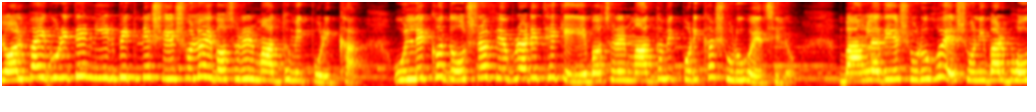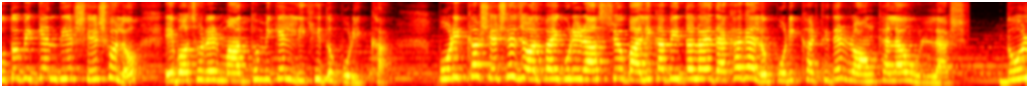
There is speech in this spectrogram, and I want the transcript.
জলপাইগুড়িতে নির্বিঘ্নে শেষ হলো এবছরের মাধ্যমিক পরীক্ষা। উল্লেখ্য, দোসরা ফেব্রুয়ারি থেকেই এবছরের মাধ্যমিক পরীক্ষা শুরু হয়েছিল। বাংলা দিয়ে শুরু হয়ে শনিবার ভৌত বিজ্ঞান দিয়ে শেষ হলো এবছরের মাধ্যমিকের লিখিত পরীক্ষা। পরীক্ষা শেষে জলপাইগুড়ি রাষ্ট্রীয় বালিকা বিদ্যালয়ে দেখা গেল পরীক্ষার্থীদের রং খেলা উল্লাস। দোল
